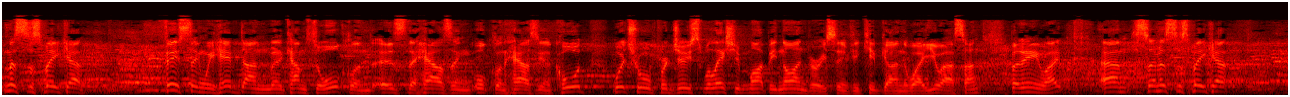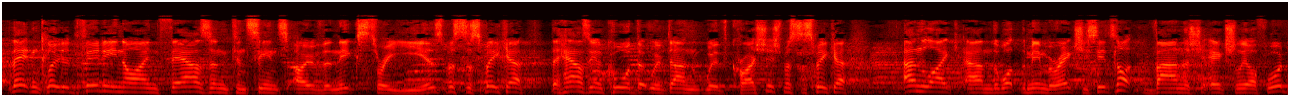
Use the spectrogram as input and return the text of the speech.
Mr Speaker, First thing we have done when it comes to Auckland is the housing, Auckland Housing Accord, which will produce, well, actually, it might be nine very soon if you keep going the way you are, son. But anyway, um, so, Mr. Speaker, that included 39,000 consents over the next three years. Mr. Speaker, the housing accord that we've done with Christchurch, Mr. Speaker, unlike um, the, what the member actually said, it's not varnish actually off wood,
